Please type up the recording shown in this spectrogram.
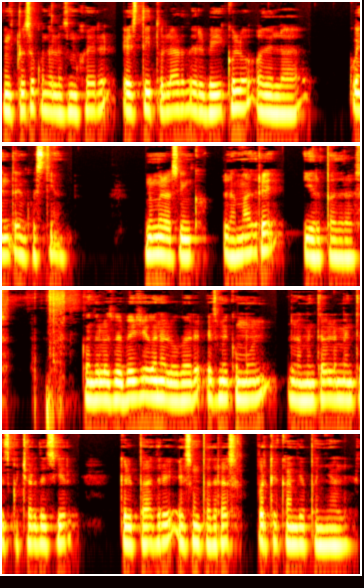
incluso cuando la mujer es titular del vehículo o de la cuenta en cuestión. Número 5. La madre y el padrazo. Cuando los bebés llegan al hogar es muy común, lamentablemente, escuchar decir que el padre es un padrazo porque cambia pañales.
